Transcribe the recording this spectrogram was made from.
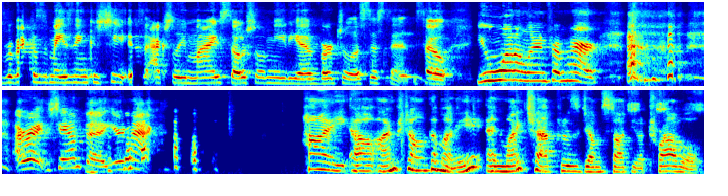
Rebecca's amazing because she is actually my social media virtual assistant. So you want to learn from her. All right, Shantha, you're next. Hi, uh, I'm Shantha Mani, and my chapter is Jumpstart Your Travel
